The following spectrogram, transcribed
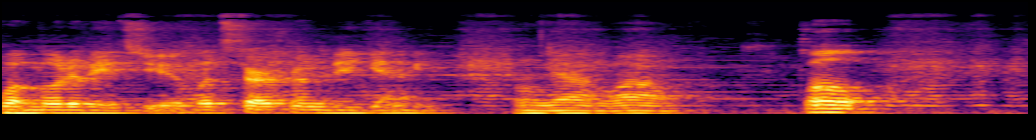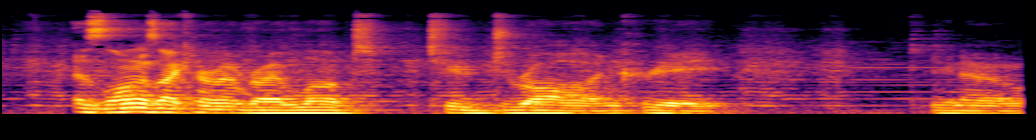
What motivates you? Let's start from the beginning. Yeah, wow. Well, as long as I can remember, I loved to draw and create. You know,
